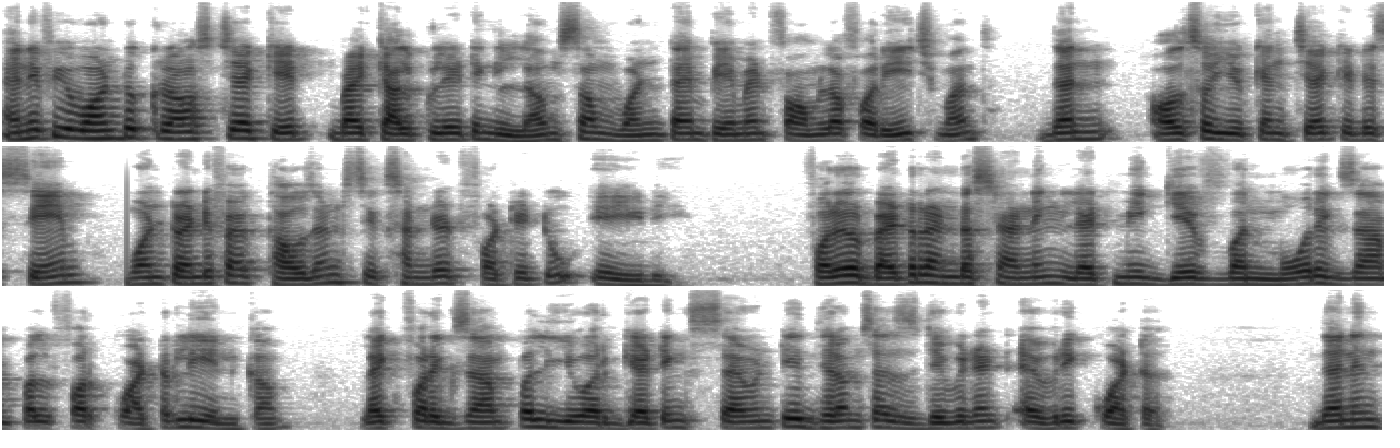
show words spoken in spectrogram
And if you want to cross check it by calculating lump sum one time payment formula for each month, then also you can check it is same 125642 AED. For your better understanding, let me give one more example for quarterly income. Like for example, you are getting 70 dirhams as dividend every quarter. Then in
